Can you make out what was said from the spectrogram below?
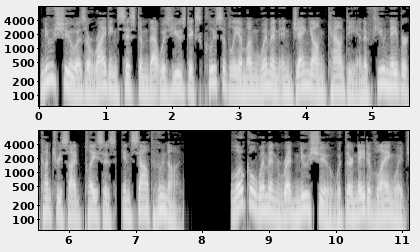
Nu Shu is a writing system that was used exclusively among women in Jiangyong County and a few neighbor countryside places, in South Hunan. Local women read Nu Shu with their native language,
